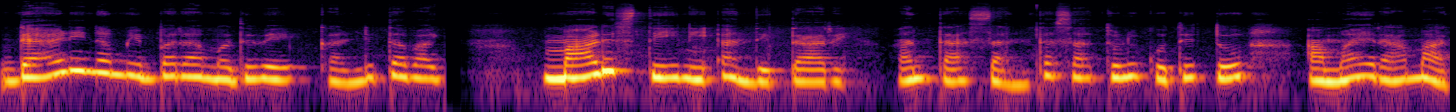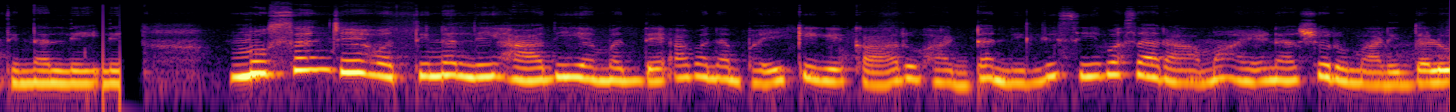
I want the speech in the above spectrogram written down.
ಡ್ಯಾಡಿ ನಮ್ಮಿಬ್ಬರ ಮದುವೆ ಖಂಡಿತವಾಗಿ ಮಾಡಿಸ್ತೀನಿ ಅಂದಿದ್ದಾರೆ. ಅಂತ ಸಂತಸ ತುಳುಕುತ್ತಿತ್ತು ಅಮೈರ ಮಾತಿನಲ್ಲಿ. ಮುಸ್ಸಂಜೆ ಹೊತ್ತಿನಲ್ಲಿ ಹಾದಿಯ ಮಧ್ಯೆ ಅವನ ಬೈಕಿಗೆ ಕಾರು ಅಡ್ಡ ನಿಲ್ಲಿಸಿ ಹೊಸ ರಾಮಾಯಣ ಶುರು ಮಾಡಿದ್ದಳು.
